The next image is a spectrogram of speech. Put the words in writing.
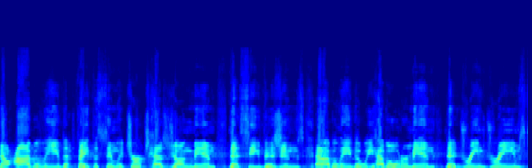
Now, I believe that Faith Assembly Church has young men that see visions, and I believe that we have older men that dream dreams,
